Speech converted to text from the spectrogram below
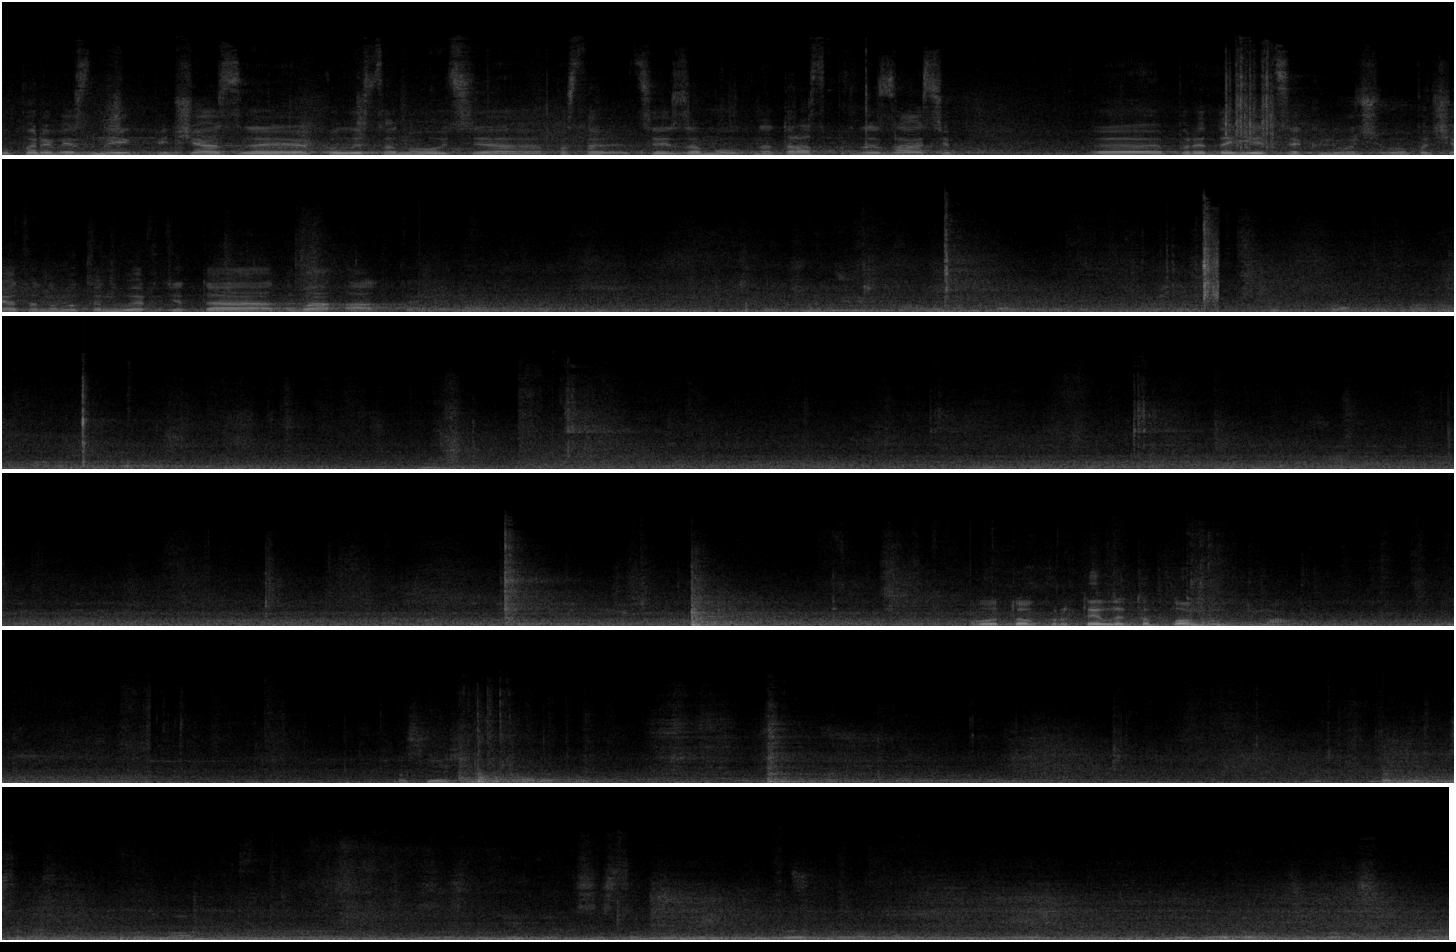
У перевізник під час, коли встановиться поста- цей замок на транспортний засіб, передається ключ в опечатаному конверті та два акти. Бо то крутили, то пломбу знімали. Зараз я ще вкладу.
